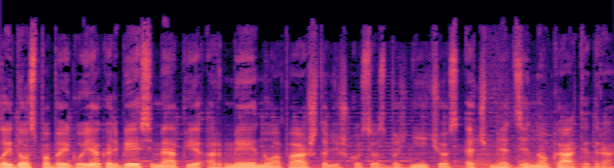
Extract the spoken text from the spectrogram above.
Laidos pabaigoje kalbėsime apie Armėnų apaštališkosios bažnyčios Ečmedzino katedrą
